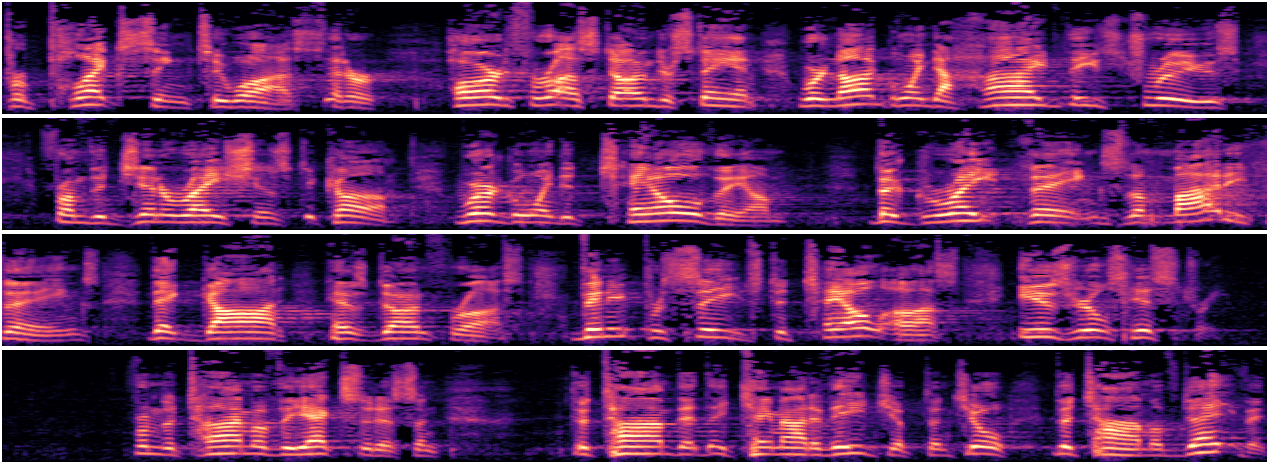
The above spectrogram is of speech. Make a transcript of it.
perplexing to us, that are hard for us to understand, we're not going to hide these truths from the generations to come. We're going to tell them the great things, the mighty things that God has done for us. Then he proceeds to tell us Israel's history from the time of the Exodus and the time that they came out of Egypt until the time of David.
